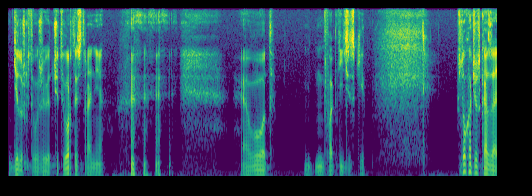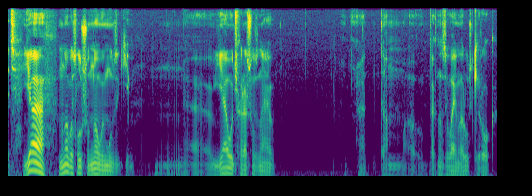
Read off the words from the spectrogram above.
Дедушка твой живет в четвертой стране. Вот, фактически. Что хочу сказать. Я много слушаю новой музыки. Я очень хорошо знаю а, там так называемый русский рок,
